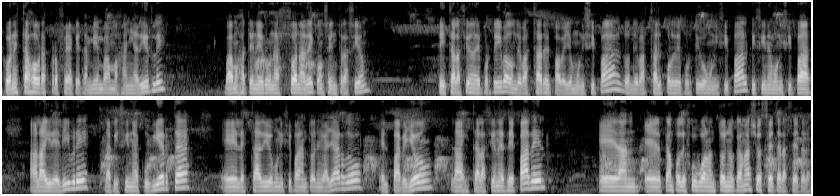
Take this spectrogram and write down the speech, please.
con estas obras profeas que también vamos a añadirle, vamos a tener una zona de concentración de instalaciones deportivas donde va a estar el pabellón municipal, donde va a estar el polideportivo municipal, piscina municipal al aire libre, la piscina cubierta, el Estadio Municipal Antonio Gallardo, el pabellón, las instalaciones de pádel, el, campo de fútbol Antonio Camacho, etcétera, etcétera.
